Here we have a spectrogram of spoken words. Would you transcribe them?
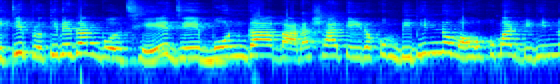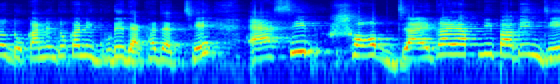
একটি প্রতিবেদন বলছে যে বনগা, বারাসাত এইরকম বিভিন্ন মহকুমার বিভিন্ন দোকানে দোকানে ঘুরে দেখা যাচ্ছে, অ্যাসিড সব জায়গায় আপনি পাবেন, যে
